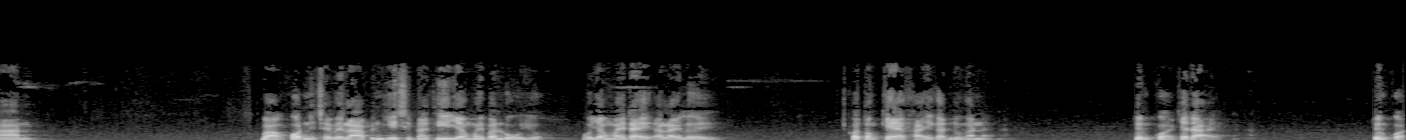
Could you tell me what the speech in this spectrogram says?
นาน บางคนใช้เวลาเป็นยี่สิบนาทียังไม่บรรลุอยู่โอ้ยังไม่ได้อะไรเลย ก็ต้องแก้ไขกันอยู่งั้นน่ะจนกว่าจะได้ จนกว่า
